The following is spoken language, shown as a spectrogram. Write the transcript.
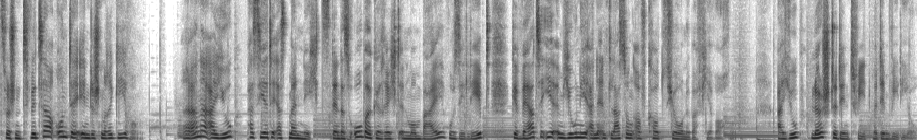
zwischen Twitter und der indischen Regierung. Rana Ayub passierte erstmal nichts, denn das Obergericht in Mumbai, wo sie lebt, gewährte ihr im Juni eine Entlassung auf Kaution über vier Wochen. Ayub löschte den Tweet mit dem Video.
